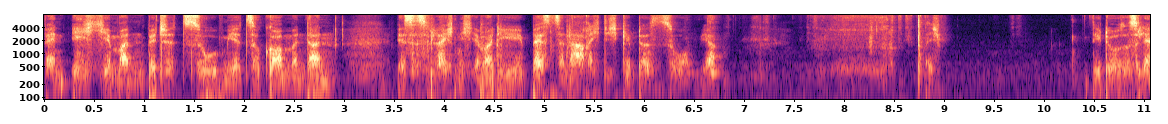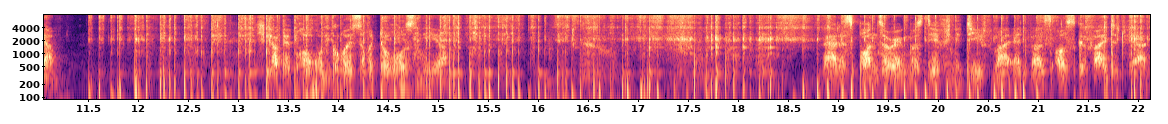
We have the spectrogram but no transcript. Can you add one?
Wenn ich jemanden bitte, zu mir zu kommen, dann ist es vielleicht nicht immer die beste Nachricht. Ich gebe das zu. Ja. Ich. Die Dose ist leer. Ich glaube, wir brauchen größere Dosen hier. Ja, das Sponsoring muss definitiv mal etwas ausgeweitet werden.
